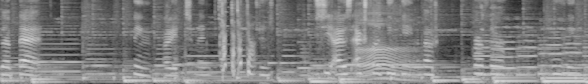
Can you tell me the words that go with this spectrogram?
the bad thing Right, mentioned. You see, I was actually thinking ah. about further moving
